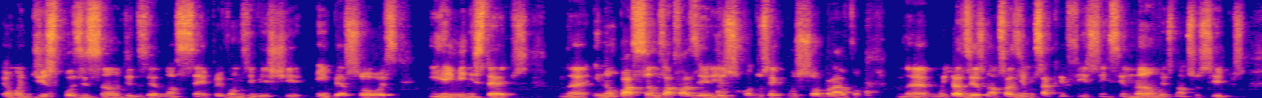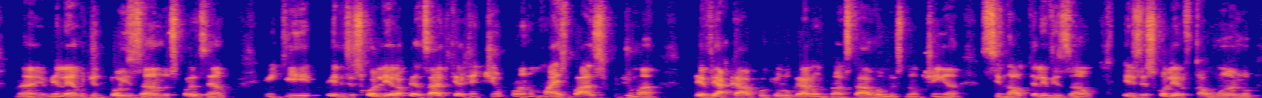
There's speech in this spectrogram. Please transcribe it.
é uma disposição de dizer, nós sempre vamos investir em pessoas e em ministérios. Né? E não passamos a fazer isso quando os recursos sobravam. Né? Muitas vezes nós fazíamos sacrifício, ensinamos nossos filhos. Né? Eu me lembro de dois anos, por exemplo, em que eles escolheram, apesar de que a gente tinha o plano mais básico de uma TV a cabo, porque o lugar onde nós estávamos não tinha sinal de televisão, eles escolheram ficar um ano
